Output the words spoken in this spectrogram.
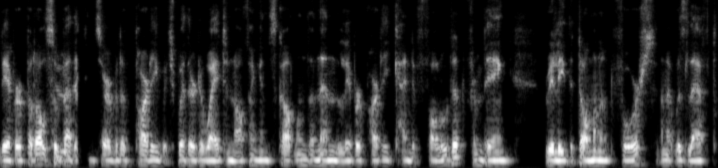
Labour, but also by the Conservative Party, which withered away to nothing in Scotland. And then the Labour Party kind of followed it from being really the dominant force, and it was left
